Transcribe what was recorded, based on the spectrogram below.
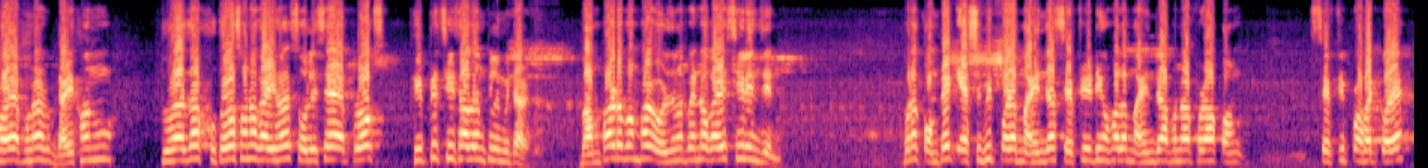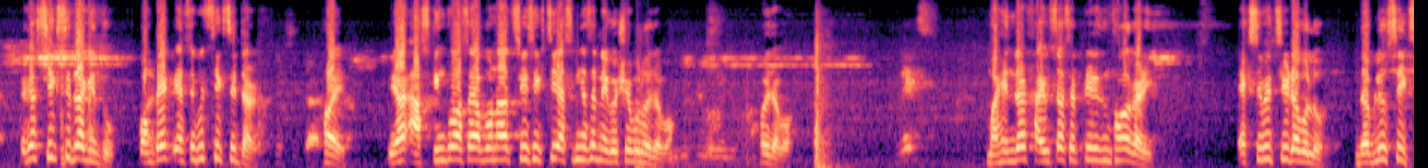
হয় আপোনাৰ গাড়ীখন। দুহেজাৰ সোতৰ চনৰ গাড়ী হয় চলিছে approx fifty three thousand kilometre bumper to bumper original পেণ্টৰ গাড়ী চিল ইঞ্জিন আপোনাৰ কম্পেক্ট এছ ইউ বিত পৰে মাহিন্দ্ৰা ছেফটি ৰেটিঙৰ ফালে মাহিন্দ্ৰা আপোনাৰ পৰা কম ছেফটি প্ৰভাইড কৰে। এতিয়া ছিক্স চিটাৰ কিন্তু কম্পেক্ট এছ ইউ বিত ছিক্স চিটাৰ হয় ইয়াৰ আস্কিংটো আছে আপোনাৰ থ্ৰী ছিক্সটি আস্কিং আছে নেগচিয়েবল হৈ যাব। হৈ যাব। মাহিন্দ্ৰাৰ ফাইভ ষ্টাৰ ছেফটি ৰেটিং থকা গাড়ী। X U V three double W six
